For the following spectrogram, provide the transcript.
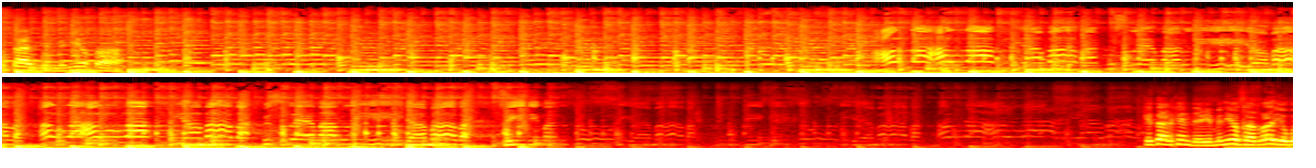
¿Qué tal? Bienvenidos a... ¿Qué tal gente? Bienvenidos a Radio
